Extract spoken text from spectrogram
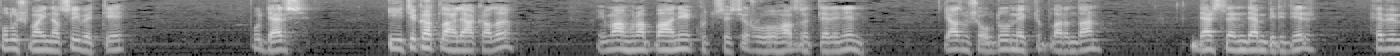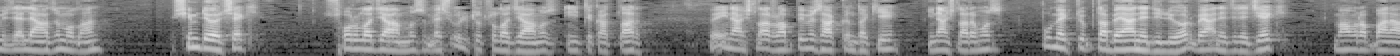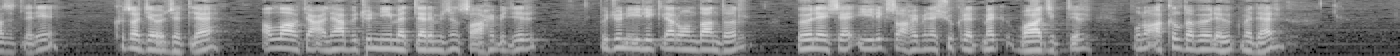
buluşmayı nasip etti. Bu ders itikatla alakalı İmam Rabbani Kudsesi Ruhu Hazretlerinin yazmış olduğu mektuplarından, derslerinden biridir. Hepimize lazım olan, şimdi ölsek sorulacağımız, mesul tutulacağımız itikatlar ve inançlar Rabbimiz hakkındaki inançlarımız bu mektupta beyan ediliyor, beyan edilecek. İmam Rabbani Hazretleri kısaca özetle Allahu Teala bütün nimetlerimizin sahibidir. Bütün iyilikler ondandır. Öyleyse iyilik sahibine şükretmek vaciptir. Bunu akıl da böyle hükmeder.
